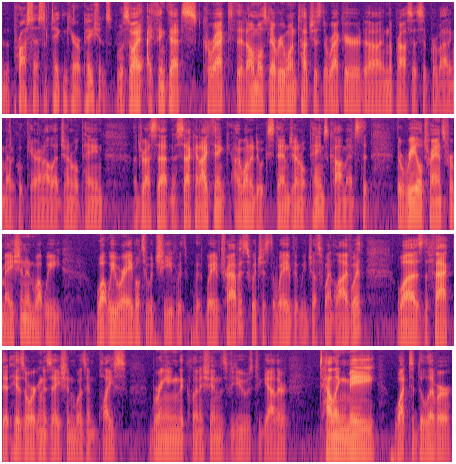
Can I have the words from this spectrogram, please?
in the process of taking care of patients. Well, so I, I think that's correct that almost everyone touches the record uh, in the process of providing medical care, and I'll let General Payne address that in a second. I think I wanted to extend General Payne's comments that the real transformation in what we what we were able to achieve with, with Wave Travis, which is the wave that we just went live with, was the fact that his organization was in place, bringing the clinicians' views together, telling me what to deliver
